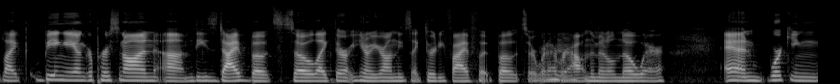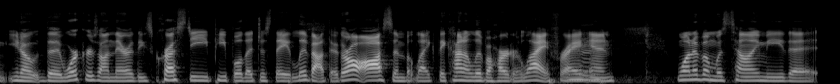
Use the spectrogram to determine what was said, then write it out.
like being a younger person on um, these dive boats. So like they're you know you're on these like 35 foot boats or whatever Mm-hmm. out in the middle of nowhere, and working. You know the workers on there are these crusty people that just they live out there. They're all awesome, but like they kind of live a harder life, right? Mm-hmm. And one of them was telling me that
